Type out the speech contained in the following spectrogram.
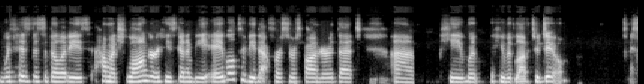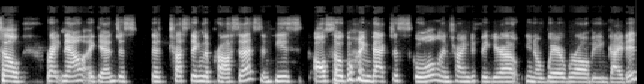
with his disabilities how much longer he's going to be able to be that first responder that mm-hmm. um, he would he would love to do so right now again just trusting the process and he's also going back to school and trying to figure out you know where we're all being guided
